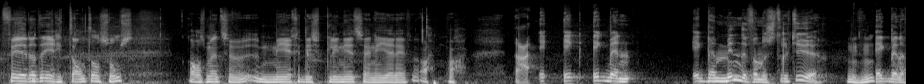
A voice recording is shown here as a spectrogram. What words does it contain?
Vind je dat irritant dan soms? Als mensen meer gedisciplineerd zijn en jij denkt, van, ah, ah, Nou, ik, ik, ik, ben, ik ben minder van de structuur. mhm. Ik ben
